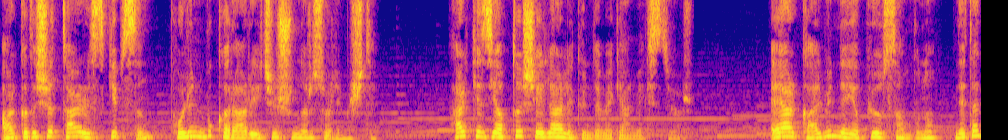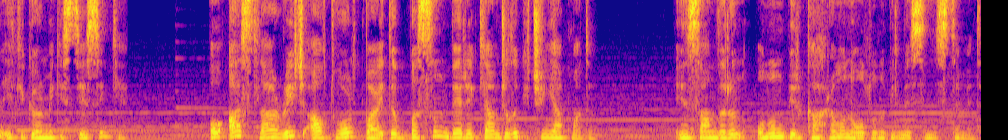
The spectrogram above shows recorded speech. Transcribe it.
Arkadaşı Tyrese Gibson, Paul'ün bu kararı için şunları söylemişti. Herkes yaptığı şeylerle gündeme gelmek istiyor. Eğer kalbinle yapıyorsan bunu neden ilgi görmek isteyesin ki?'' O asla Reach Out Worldwide'ı basın ve reklamcılık için yapmadı. İnsanların onun bir kahraman olduğunu bilmesini istemedi.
